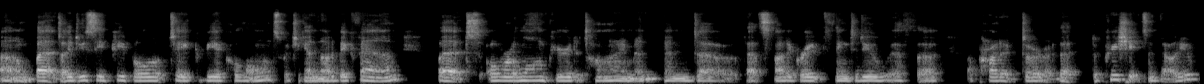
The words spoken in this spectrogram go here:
Um, but I do see people take vehicle loans, which again, not a big fan, but over a long period of time. And, and uh, that's not a great thing to do with uh, a product or that depreciates in value,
